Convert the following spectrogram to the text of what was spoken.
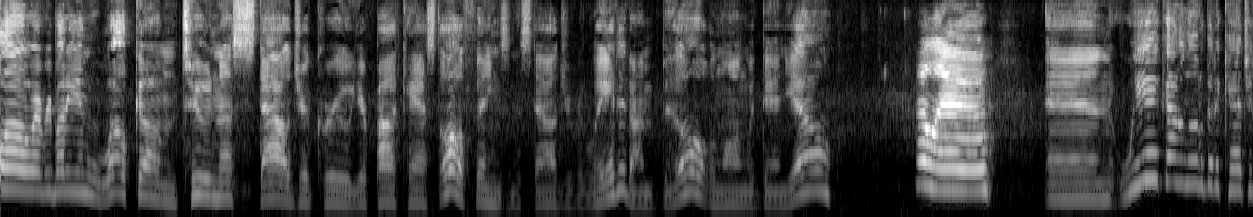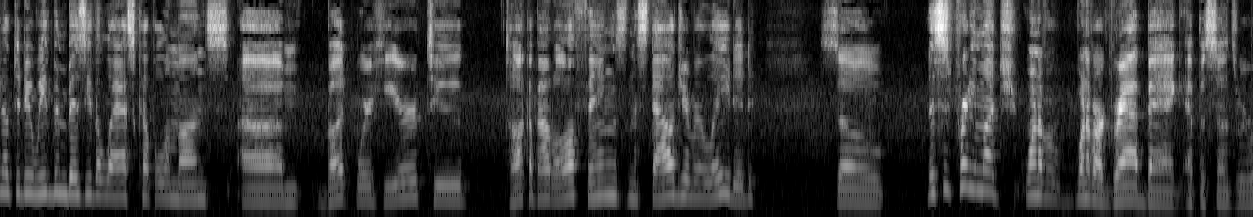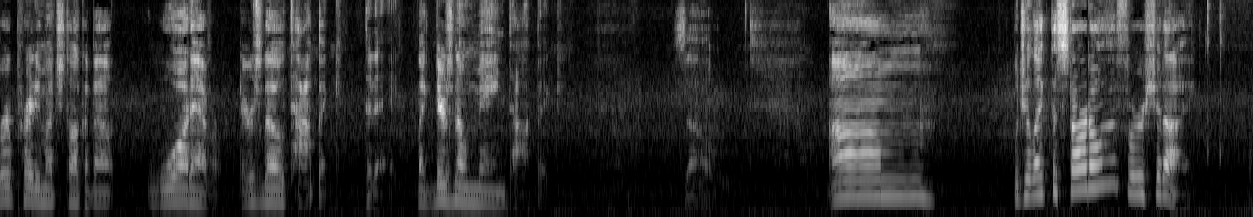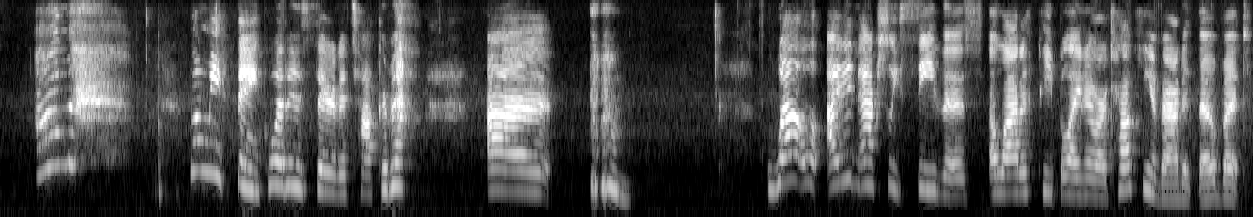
Hello, everybody, and welcome to Nostalgia Crew, your podcast, all things nostalgia related. I'm Bill, along with Danielle, Hello. and we got a little bit of catching up to do. We've been busy the last couple of months, um, but we're here to talk about all things nostalgia related. So, this is pretty much one of one of our grab bag episodes where we're pretty much talk about whatever. There's no topic today. Like there's no main topic. So, um, would you like to start off, or should I? Um, let me think. What is there to talk about? Uh, well, I didn't actually see this. A lot of people I know are talking about it though, but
